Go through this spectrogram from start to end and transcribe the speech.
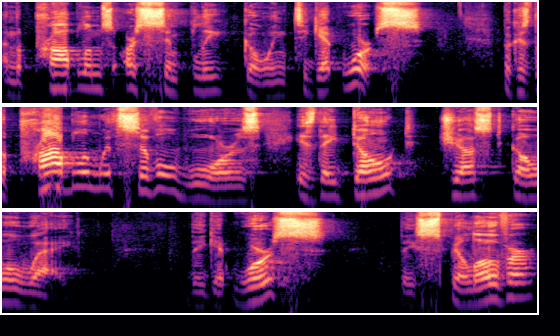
and the problems are simply going to get worse. Because the problem with civil wars is they don't just go away. They get worse, they spill over,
